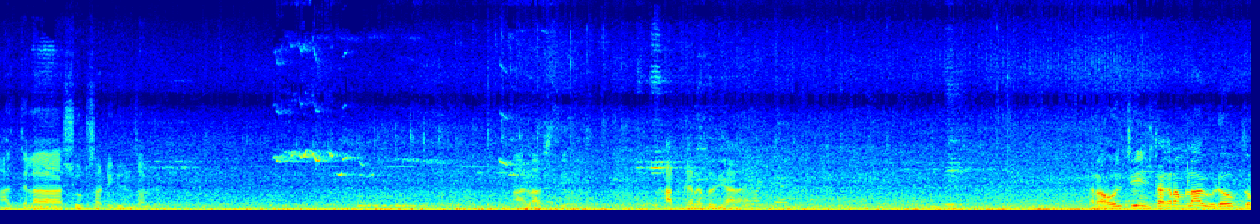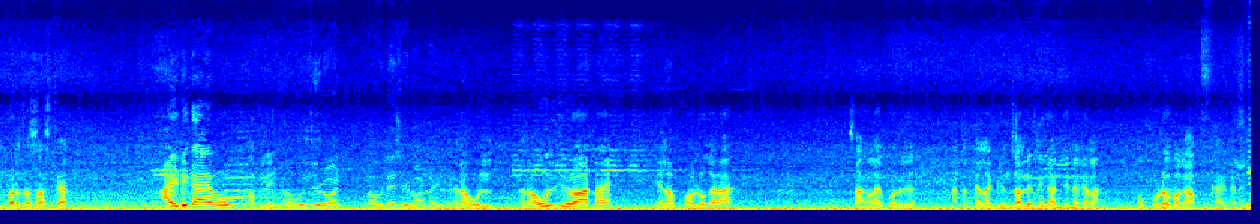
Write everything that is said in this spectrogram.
आज त्याला शूटसाठी घेऊन चाललो आहे आला असते हात करतच घ्यायला राहुलची इंस्टाग्रामला व्हिडिओ जबरदस्त असतात. आय डी काय आहे भाऊ आपली? राहुल झिरो आठ राहुल्या झिरो आठ आहे. राहुल राहुल झिरो आठ आहे. याला फॉलो करा. चांगला आहे पोरग. आता त्याला घेऊन चाललो मी गांधीनगरला. मग पुढं बघा आपण काय करायचं.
